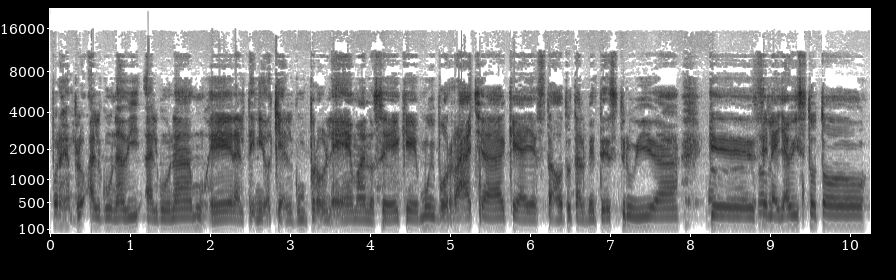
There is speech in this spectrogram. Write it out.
por ejemplo, alguna vi- alguna mujer ha tenido aquí algún problema, no sé, que muy borracha, que haya estado totalmente destruida, que se le haya visto todo,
